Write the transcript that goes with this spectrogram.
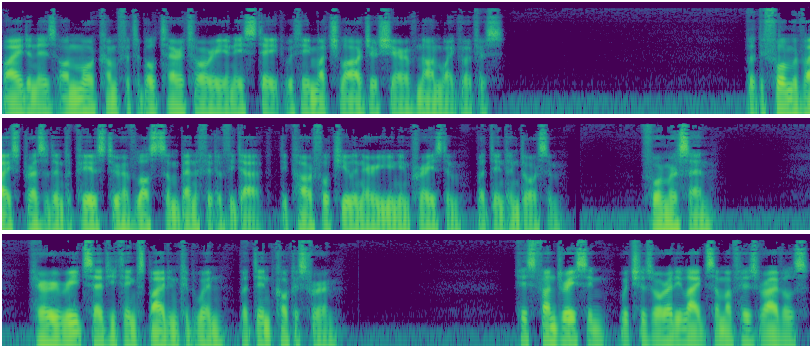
Biden is on more comfortable territory in a state with a much larger share of non white voters. But the former vice president appears to have lost some benefit of the doubt. The powerful culinary union praised him, but didn't endorse him. Former Sen. Harry Reid said he thinks Biden could win, but didn't caucus for him. His fundraising, which has already lagged some of his rivals,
